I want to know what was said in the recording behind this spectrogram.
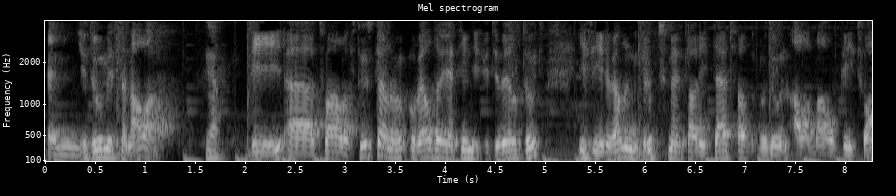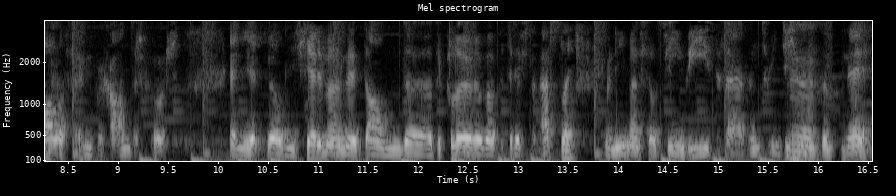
En je doet met z'n allen Ja. die eh 12 toestellen, hoewel dat je het individueel doet, is hier wel een groepsmentaliteit van we doen allemaal die 12 en we gaan ervoor. En je hebt wel die schermen met dan de, de kleuren wat betreft de hartslag, maar niemand gaat zien wie is de 25, wie Ja. is de... Nee.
